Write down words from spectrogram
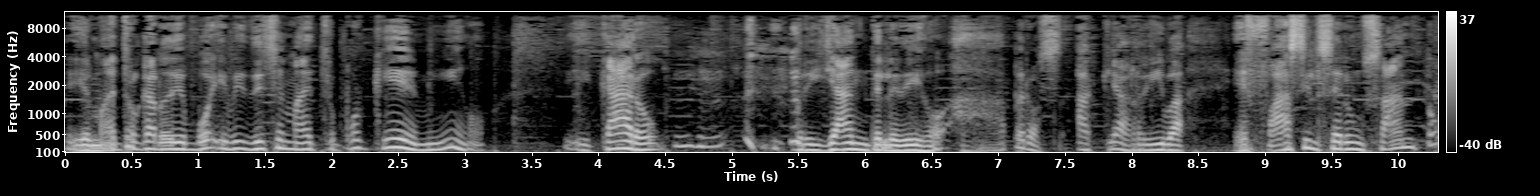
Y el maestro Caro dice, voy- y dice el maestro, ¿por qué, mi hijo? Y Caro, brillante, le dijo, ah, pero aquí arriba es fácil ser un santo.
